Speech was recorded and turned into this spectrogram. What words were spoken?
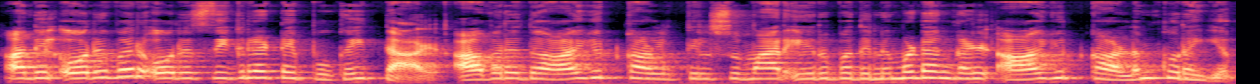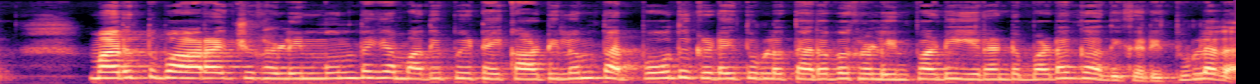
அதில் ஒருவர் ஒரு சிகரெட்டை புகைத்தாள். அவரது ஆயுட்காலத்தில் சுமார் இருபது நிமிடங்கள் ஆயுட்காலம் குறையும். மருத்துவ ஆராய்ச்சிகளின் முந்தைய மதிப்பீட்டை காட்டிலும் தற்போது கிடைத்துள்ள தரவுகளின்படி இரண்டு இரண்டு மடங்கு அதிகரித்துள்ளது.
